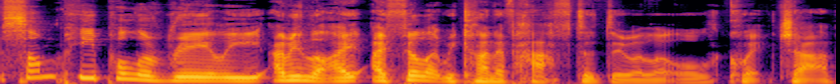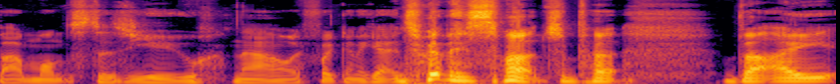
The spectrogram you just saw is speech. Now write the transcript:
Some people are really. I mean, look, I, I feel like we kind of have to do a little quick chat about Monsters U now if we're going to get into it this much. But but I.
